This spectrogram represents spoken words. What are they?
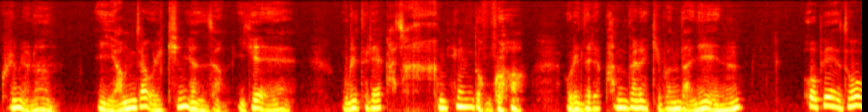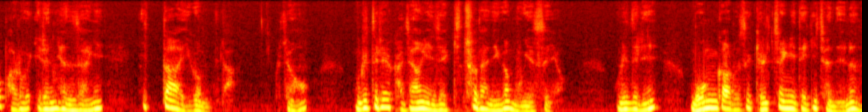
그러면은 이 양자 얽힘 현상 이게 우리들의 가장 행동과 우리들의 판단의 기본 단위인 업에도 바로 이런 현상이 있다 이겁니다. 그죠? 우리들의 가장 이제 기초 단위가 뭐겠어요? 우리들이 뭔가로서 결정이 되기 전에는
